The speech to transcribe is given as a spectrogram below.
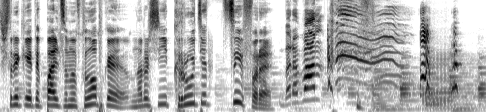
штрикаєте пальцями в кнопки, на Росії крутять цифри. Барабан.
